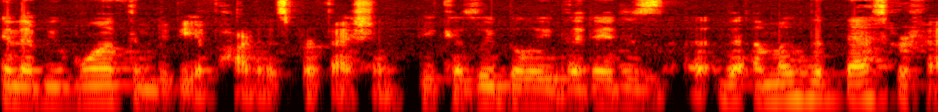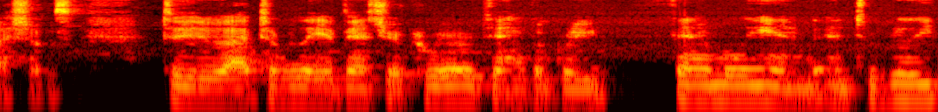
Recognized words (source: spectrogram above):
and that we want them to be a part of this profession because we believe that it is uh, among the best professions to uh, to really advance your career to have a great family and, and to really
